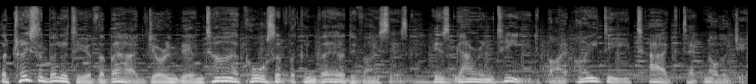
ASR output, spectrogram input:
The traceability of the bag during the entire course of the conveyor devices is guaranteed by ID tag technology.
